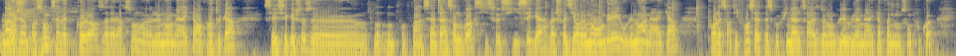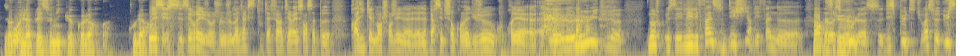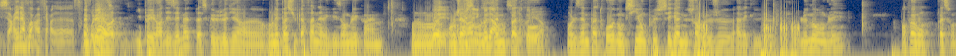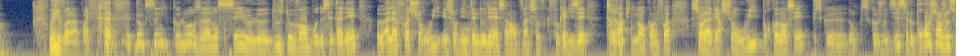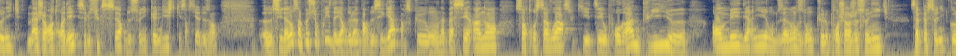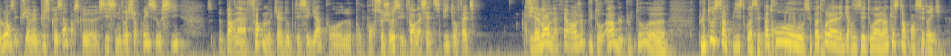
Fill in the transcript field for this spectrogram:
Moi j'ai l'impression que ça va être Colors à la version euh, le nom américain. Enfin en tout cas c'est c'est quelque chose. euh, on- on- enfin c'est intéressant de voir si ce, si Sega va choisir le nom anglais ou le nom américain pour la sortie française parce qu'au final ça reste de l'anglais ou de l'américain. Enfin nous on s'en fout quoi. Ils auraient Ouais. pu l'appeler Sonic Color quoi. Couleur. Mais c'est- vrai, je, je, je maintiens que c'est tout à fait intéressant, ça peut radicalement changer la, la- la perception qu'on a du jeu. Vous comprenez euh, le, le, le U est une non, je- c'est- les, les fans se déchirent, les fans euh, Non parce que school euh, se disputent, tu vois. Ce U, ça n'a rien à voir à faire à il foutre peut, y avoir, il peut y avoir des émeutes parce que je veux dire euh, on n'est pas super fan avec les anglais quand même. On, on- Ouais, en général les aime hein, pas trop. connu, hein. on les aime pas trop, donc si en plus Sega nous sort le jeu avec le, le nom anglais, enfin bon, passons. Oui, voilà, bref. Donc Sonic Colors euh, annoncé euh, le 12 novembre de cette année, euh, à la fois sur Wii et sur Nintendo DS. Alors on va se focaliser très rapidement, encore une fois, sur la version Wii pour commencer, puisque donc comme je vous disais, c'est le prochain jeu Sonic majeur en 3D. C'est le successeur de Sonic Unleashed qui est sorti il y a deux ans. C'est une annonce un peu surprise d'ailleurs de la part de Sega, parce qu'on a passé un an sans trop savoir ce qui était au programme, puis en mai dernier, on nous annonce donc que le prochain jeu Sonic s'appelle Sonic Colors, et puis il y a même plus que ça, parce que si c'est une vraie surprise, c'est aussi par la forme qu'a adopté Sega pour, pour, pour ce jeu, c'est une forme assez atypique en fait. Finalement, on a affaire à un jeu plutôt humble, plutôt euh, plutôt simpliste quoi. C'est pas trop c'est pas trop la, la guerre des étoiles. Hein. Qu'est-ce que t'en penses, Cédric?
